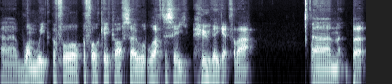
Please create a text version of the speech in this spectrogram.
uh, one week before before kickoff. So we'll have to see who they get for that. Um, but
